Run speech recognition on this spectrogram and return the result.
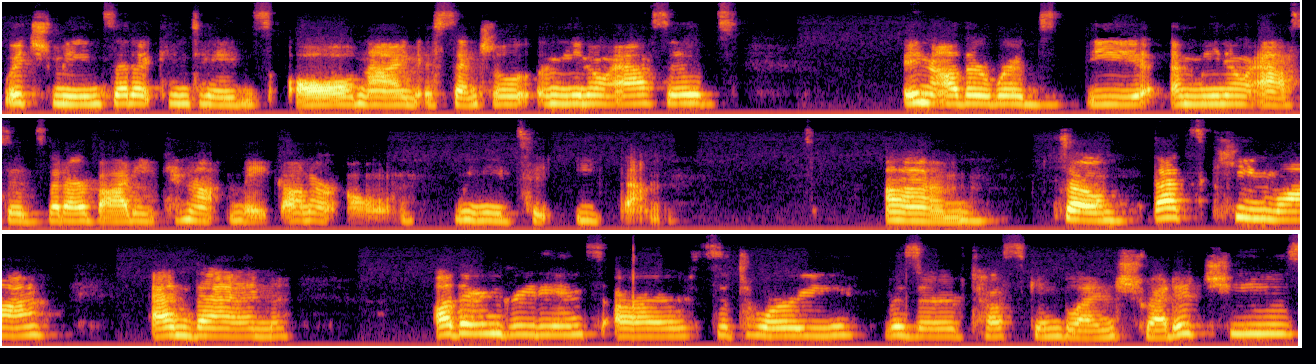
which means that it contains all nine essential amino acids. In other words, the amino acids that our body cannot make on our own. We need to eat them. Um, so that's quinoa. And then other ingredients are Sartori Reserve Tuscan Blend shredded cheese.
